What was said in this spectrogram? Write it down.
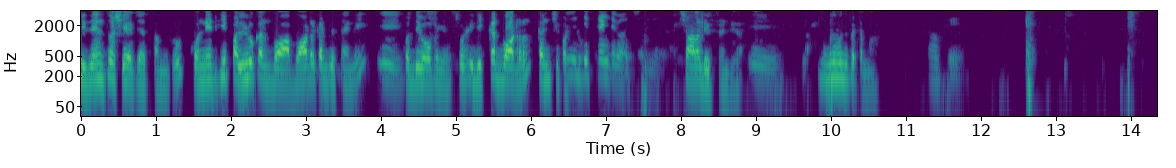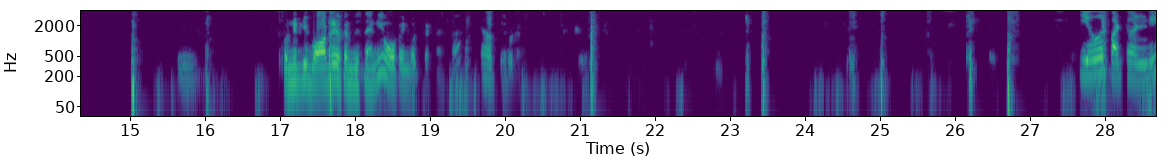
డిజైన్స్తో షేర్ చేస్తాం మీకు. కొన్నిటికి పళ్ళు బార్డర్ కనిపిస్తాయండి. కొద్దిగా ఓపెన్ చేసి చూడండి ఇది ఇక్కడ బార్డర్ కంచి పట్టు. డిఫరెంట్గా వచ్చింది. చాలా డిఫరెంట్గా ముందు ముందు పెట్టమ్మా. ఓకే. కొన్నిటికి బార్డర్ కనిపిస్తాయండి ఓపెన్ కొట్టి పెట్టినట్ల ఓకే. చూడండి. ప్యూర్ పట్టు అండి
